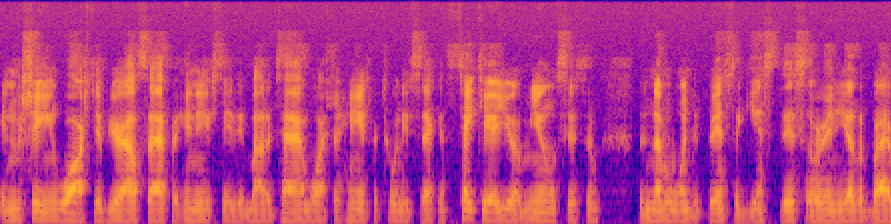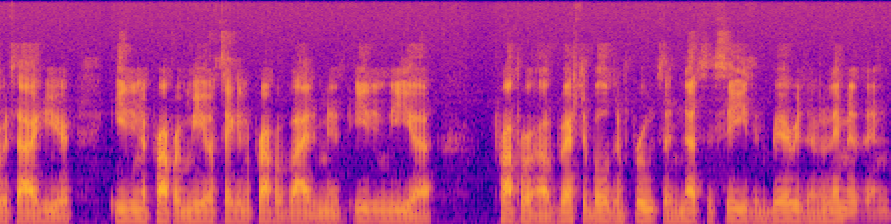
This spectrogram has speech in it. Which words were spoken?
in machine washed if you're outside for any extended amount of time. Wash your hands for 20 seconds. Take care of your immune system, the number one defense against this or any other virus out here. Eating the proper meals, taking the proper vitamins, eating the uh, proper uh, vegetables and fruits and nuts and seeds and berries and lemons and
